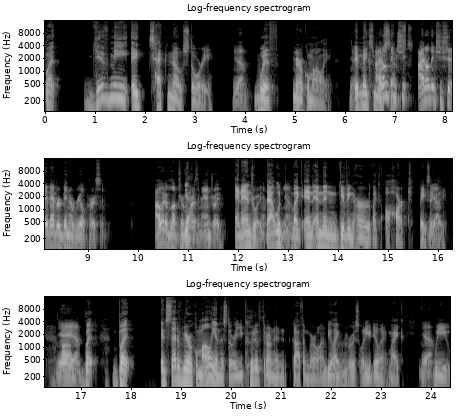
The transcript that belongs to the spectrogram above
but give me a techno story yeah, with Miracle Molly. yeah. It makes more I don't sense. think she. I don't think she should have ever been a real person. I would have loved her Yeah. more as an android. An android Yeah, that would like, and and then giving her like a heart, basically. Yeah, um, yeah, But but instead of Miracle Molly in the story, you could have thrown in Gotham Girl and be like, Mhm. Bruce, what are you doing? Like yeah, we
